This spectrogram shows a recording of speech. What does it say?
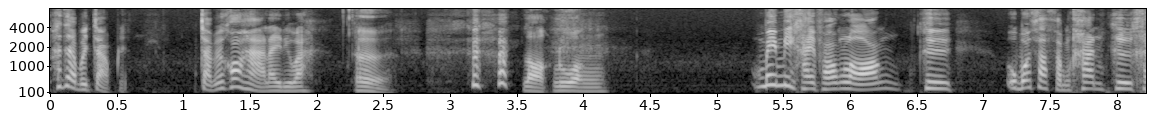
ถ้าจะไปจับเนี่ย จับด้วยข้อหาอะไรดีวะเออ หลอกลวง ไม่มีใครฟ้องร้อง คืออุปสรรคสำคัญคือค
